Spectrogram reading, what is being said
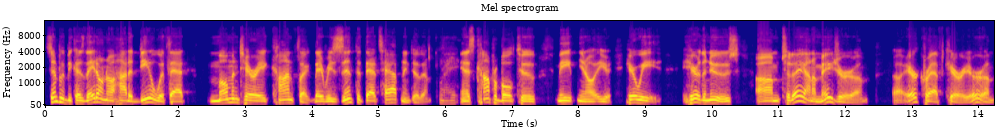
simply because they don't know how to deal with that momentary conflict. They resent that that's happening to them. Right. And it's comparable to me, you know, here we hear the news um, today, on a major um, uh, aircraft carrier, um,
